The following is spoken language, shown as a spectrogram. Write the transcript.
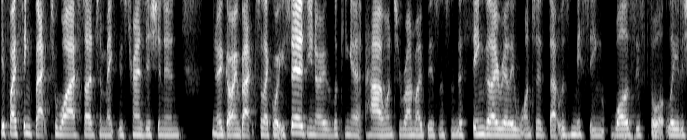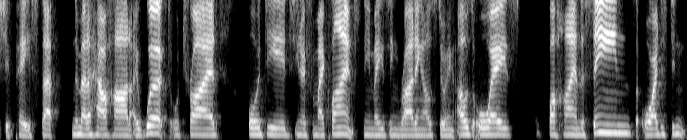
if I think back to why I started to make this transition and you know, going back to like what you said, you know, looking at how I want to run my business. And the thing that I really wanted that was missing was this thought leadership piece that no matter how hard I worked or tried or did, you know, for my clients, the amazing writing I was doing, I was always behind the scenes or I just didn't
